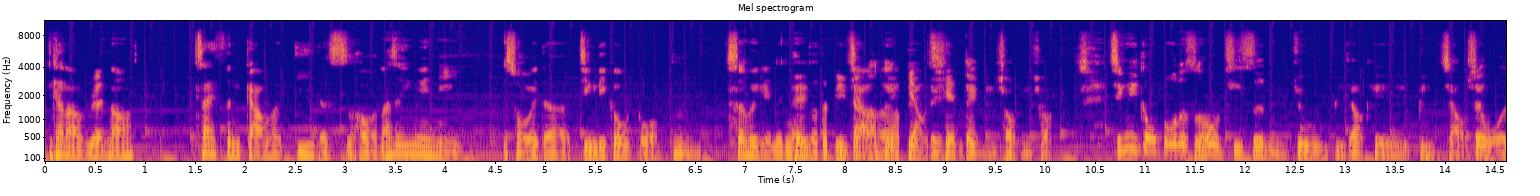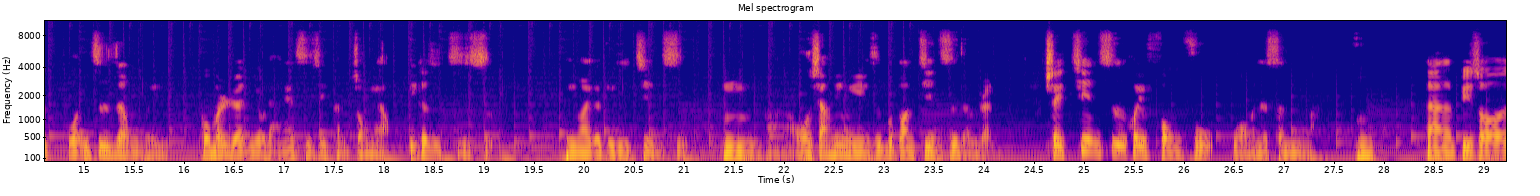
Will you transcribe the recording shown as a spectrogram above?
你看到人哦，在分高和低的时候，那是因为你所谓的经历够多，嗯社会给了你很多的比较和标签。对，对没错没错。经历够多的时候，其实你就比较可以比较。所以我我一直认为，我们人有两件事情很重要，一个是知识，另外一个就是见识嗯啊。我相信你也是不断见识的人，所以见识会丰富我们的生命嘛。嗯，那比如说，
